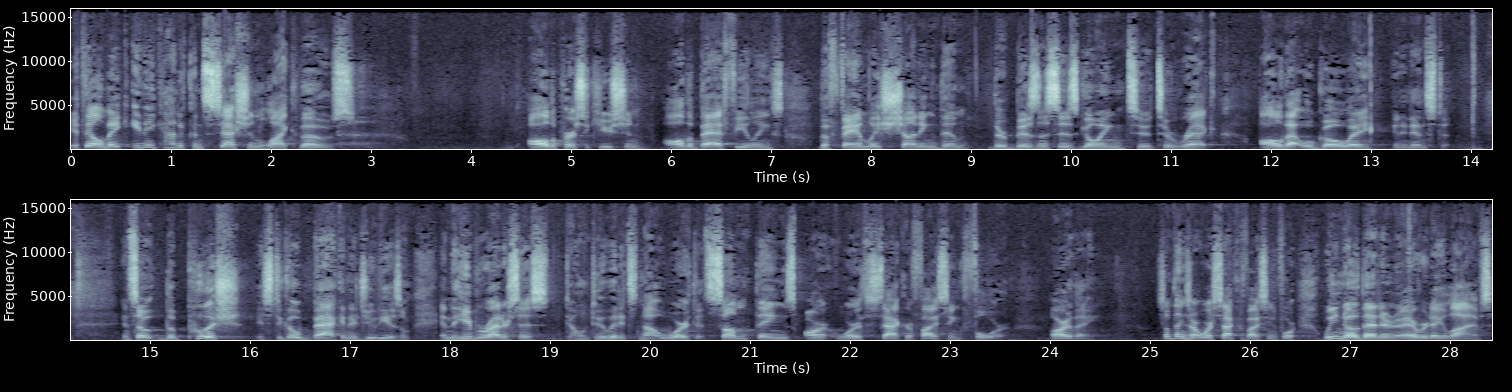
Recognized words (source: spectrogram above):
if they'll make any kind of concession like those, all the persecution, all the bad feelings, the family shunning them, their businesses going to, to wreck, all that will go away in an instant. And so the push is to go back into Judaism. And the Hebrew writer says, don't do it, it's not worth it. Some things aren't worth sacrificing for, are they? Some things aren't worth sacrificing for. We know that in our everyday lives.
